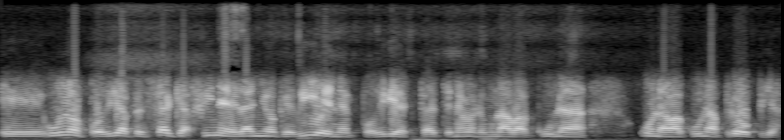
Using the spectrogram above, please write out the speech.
eh, uno podría pensar que a fines del año que viene podría estar, tener una vacuna, una vacuna propia.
